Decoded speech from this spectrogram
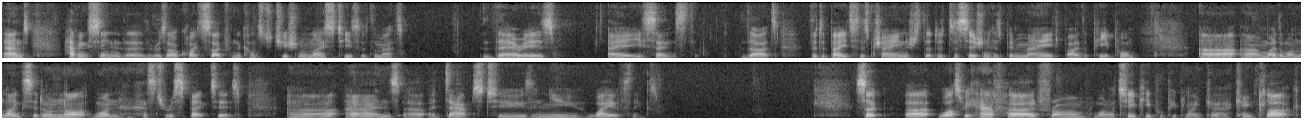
And having seen the, the result, quite aside from the constitutional niceties of the matter, there is a sense that the debate has changed, that a decision has been made by the people, uh, and whether one likes it or not, one has to respect it uh, and uh, adapt to the new way of things. So, uh, whilst we have heard from one or two people, people like uh, Ken Clarke,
